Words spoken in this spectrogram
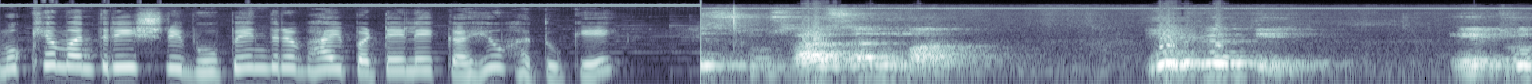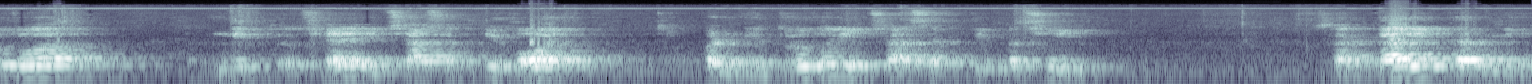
મુખ્યમંત્રી શ્રી ભૂપેન્દ્રભાઈ પટેલે કહ્યું હતું કે સુશાસનમાં એક વ્યક્તિ નેતૃત્વની છે ઈચ્છા શક્તિ હોય, પણ નેતૃત્વની ઈચ્છા શક્તિ પછી સરકારી કર્મી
